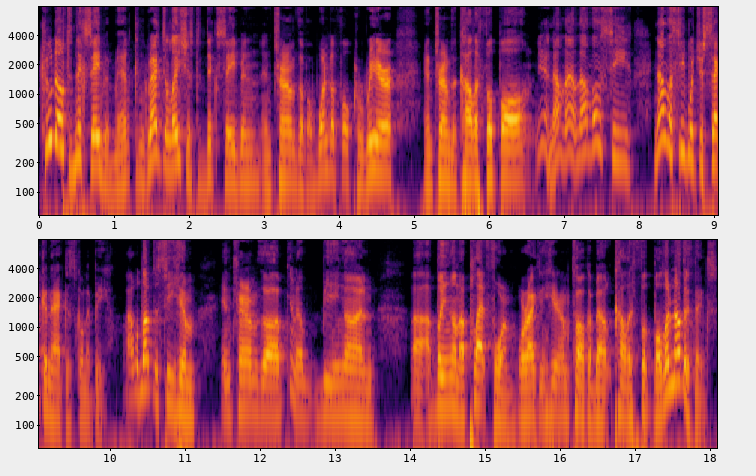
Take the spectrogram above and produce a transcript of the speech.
kudos to Nick Saban, man. Congratulations to Nick Saban in terms of a wonderful career in terms of college football. Yeah, now now now let's see now let's see what your second act is going to be. I would love to see him in terms of you know being on uh, being on a platform where I can hear him talk about college football and other things.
